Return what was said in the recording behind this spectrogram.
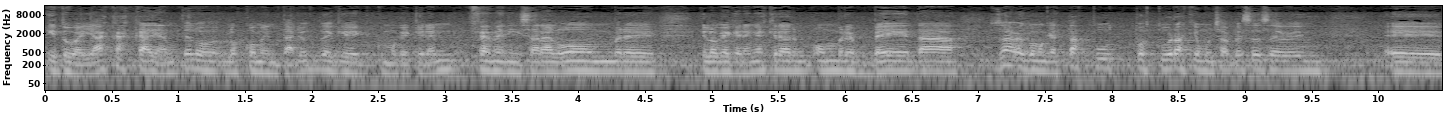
Y tú veías cascadeante los, los, comentarios de que como que quieren feminizar al hombre que lo que quieren es crear hombres beta. Tú sabes como que estas posturas que muchas veces se ven eh,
